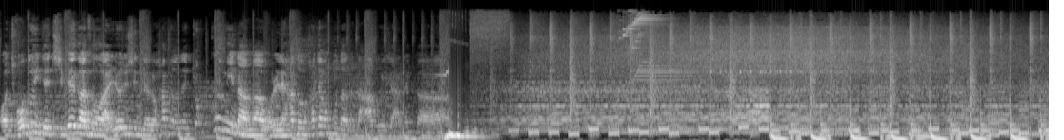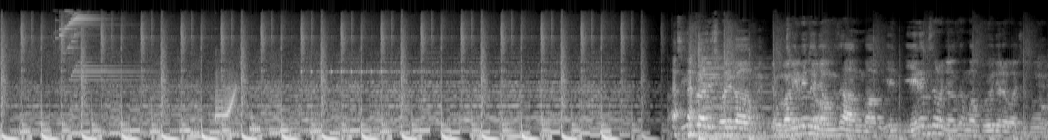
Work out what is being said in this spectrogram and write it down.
어, 저도 이제 집에 가서 알려주신 대로 하면은 조금이나마 원래 하던 화장보다는 나아 보이지 않을까. 영광이었죠. 재밌는 영상 막 예, 예능스러운 영상만 보여드려가지고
